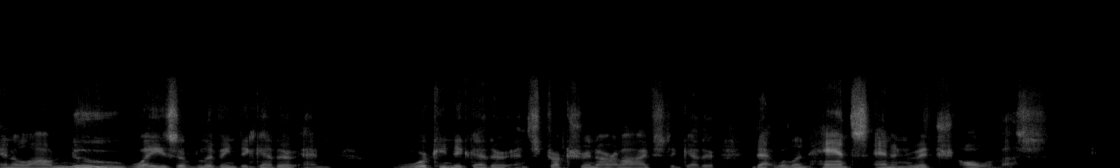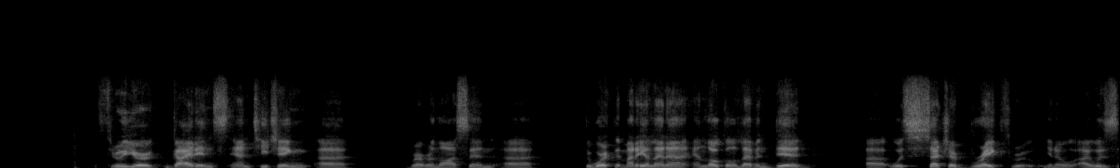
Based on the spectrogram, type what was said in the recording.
and allow new ways of living together and working together and structuring our lives together that will enhance and enrich all of us. Through your guidance and teaching, uh, Reverend Lawson, uh, the work that Maria Elena and Local 11 did uh, was such a breakthrough. You know, I was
